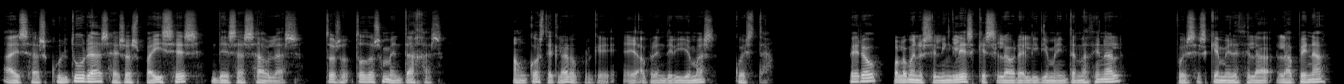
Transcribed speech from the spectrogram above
a esas culturas, a esos países de esas hablas. Todos, son ventajas. A un coste, claro, porque eh, aprender idiomas cuesta. Pero por lo menos el inglés, que es ahora el idioma internacional, pues es que merece la, la pena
